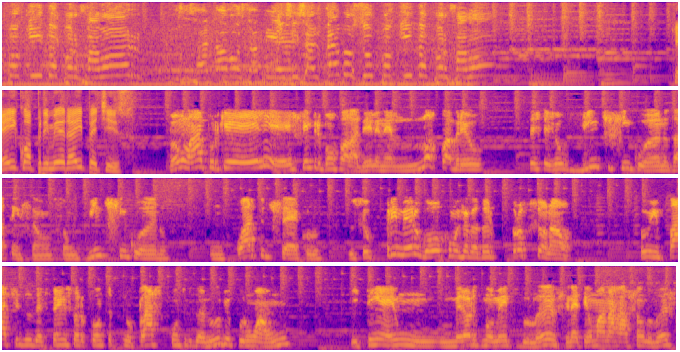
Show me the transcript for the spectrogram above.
poquito, por favor. Y si saltamos también. Y si saltamos un poquito, por favor. Quer ir com a primeira aí, Petiço? Vamos lá, porque ele, é sempre bom falar dele, né? Louco Abreu festejou 25 anos, atenção, são 25 anos, um quarto de século, do seu primeiro gol como jogador profissional. Foi o empate do Defensor contra, no clássico contra o Danúbio por 1 a 1 e tem aí um, um melhores momentos do lance, né? Tem uma narração do lance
